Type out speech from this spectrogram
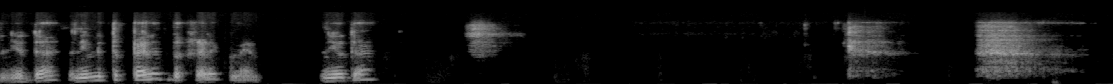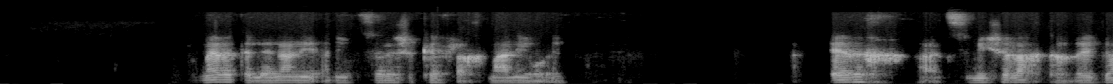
אני יודעת, אני מטפלת בחלק מהם, אני יודעת. אומרת, אלנה, אני, אני רוצה לשקף לך מה אני רואה. הערך העצמי שלך כרגע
